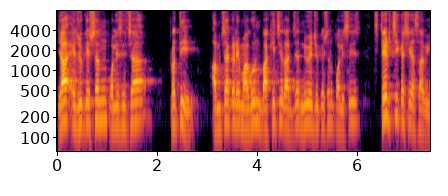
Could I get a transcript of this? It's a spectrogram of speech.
या एज्युकेशन पॉलिसीच्या प्रती आमच्याकडे मागून बाकीची राज्य न्यू एज्युकेशन पॉलिसी स्टेटची कशी असावी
